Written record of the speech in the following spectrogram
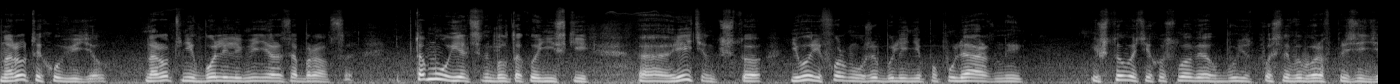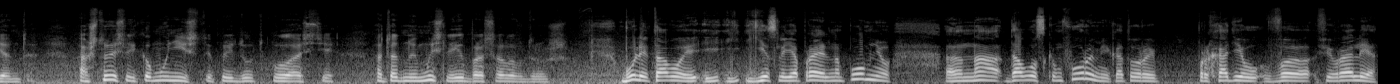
народ их увидел, народ в них более или менее разобрался. И потому у Ельцина был такой низкий э, рейтинг, что его реформы уже были непопулярны. И что в этих условиях будет после выборов президента? А что, если коммунисты придут к власти? От одной мысли их бросало в дрожь. Более того, если я правильно помню, э, на Давосском форуме, который проходил в феврале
